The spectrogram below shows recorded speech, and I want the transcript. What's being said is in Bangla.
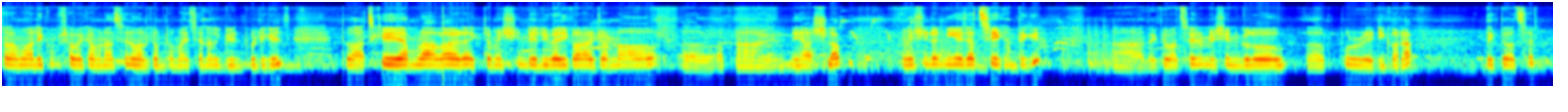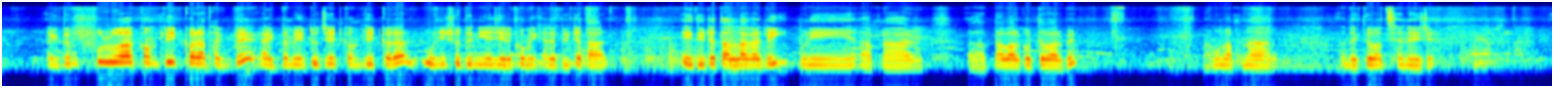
আসসালামু আলাইকুম, সবাই কেমন আছেন? Welcome to my channel green politics তো আজকে আমরা আবার একটা মেশিন ডেলিভারি করার জন্য আপনার নিয়ে আসলাম। মেশিনটা নিয়ে যাচ্ছে এখান থেকে। দেখতে পাচ্ছেন মেশিনগুলো পুরো রেডি করা। দেখতে পাচ্ছেন? একদম পুরো কমপ্লিট করা থাকবে। একদম এ টু জেড কমপ্লিট করা। উনি শুধু নিয়ে যেরকম এখানে দুইটা তার। এই দুইটা তার লাগালেই উনি আপনার ব্যবহার করতে পারবে। এবং আপনার দেখতে পাচ্ছেন এই যে।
